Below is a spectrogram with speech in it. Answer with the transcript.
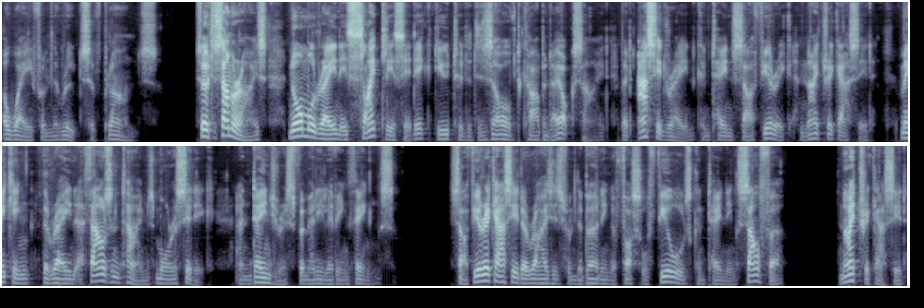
away from the roots of plants. So to summarize, normal rain is slightly acidic due to the dissolved carbon dioxide, but acid rain contains sulfuric and nitric acid, making the rain a thousand times more acidic and dangerous for many living things. Sulfuric acid arises from the burning of fossil fuels containing sulfur. Nitric acid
